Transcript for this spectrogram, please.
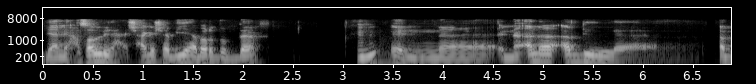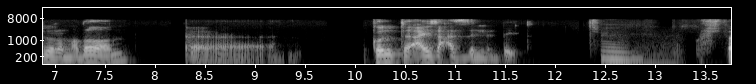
يعني حصل لي حاجة شبيهة برضو بده. إن إن أنا قبل قبل رمضان آه، كنت عايز أعزل من البيت. ف...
